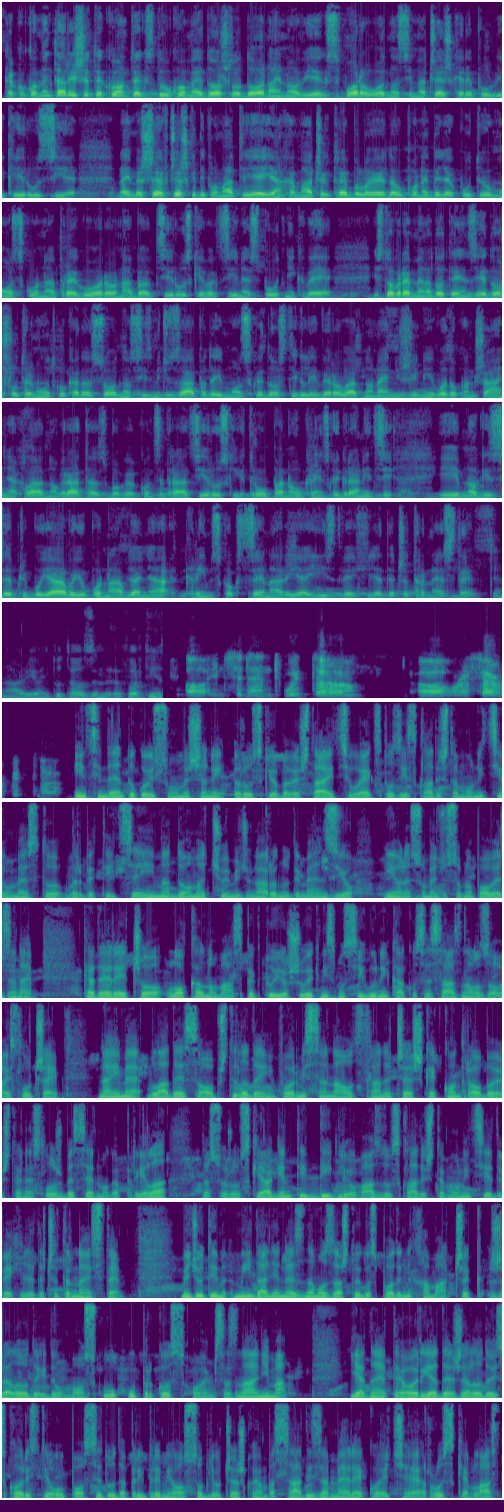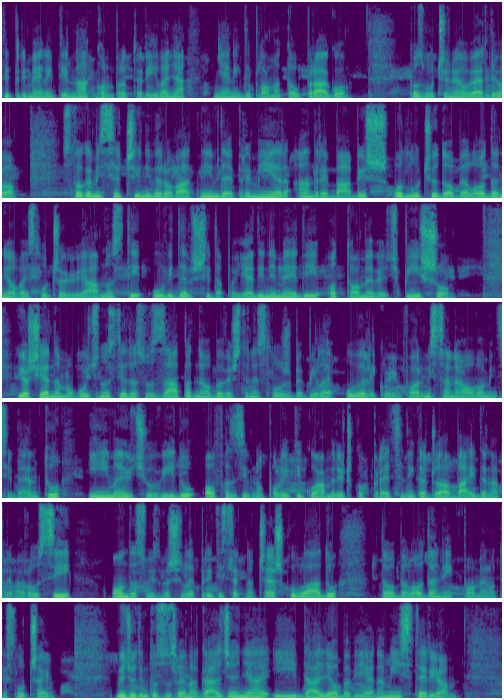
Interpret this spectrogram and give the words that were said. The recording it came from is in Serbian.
Kako komentarišete kontekst u kome je došlo do najnovijeg spora u odnosima Češke republike i Rusije? Naime, šef češke diplomatije Jan Hamaček trebalo je da u ponedeljak putuje u Moskvu na pregovore o nabavci ruske vakcine Sputnik V. Istovremeno do tenzije je došlo u trenutku kada su odnosi između Zapada i Moskve dostigli verovatno najniži nivo dokončanja hladnog rata zbog koncentracije ruskih trupa na ukrajinskoj granici i mnogi se pribojavaju ponavljanja krimskog američkog scenarija iz 2014. Incident u koji su umešani ruski obaveštajci u eksploziji skladišta municije u mesto Vrbetice ima domaću i međunarodnu dimenziju i one su međusobno povezane. Kada je reč o lokalnom aspektu, još uvek nismo sigurni kako se saznalo za ovaj slučaj. Naime, vlada je saopštila da je informisana od strane Češke kontraobaveštene službe 7. aprila da su ruski agenti digli u vazduh skladište municije 2014. Međutim, mi dalje ne znamo zašto je gospodin Hamaček želeo da ide u Moskvu uprkos ovim saznanjima. Jedna je teorija da je želeo da iskoristi ovu posedu da pripremi osoblje u Češkoj ambasadi za mere koje će ruske vlasti primeniti nakon proterivanja njenih diplomata u Pragu. To zvuči neuverljivo. Stoga mi se čini verovatnijim da je premijer Andrej Babiš odlučio da obelodani ovaj slučaj u javnosti, uvidevši da pojedini mediji o tome već pišu. Još jedna mogućnost je da su zapadne obaveštene službe bile uveliko informisane o ovom incidentu i imajući u vidu ofanzivnu politiku američkog predsednika Joea Bidena prema Rusiji, onda su izvršile pritisak na češku vladu da obelodani pomenuti slučaj. Međutim, to su sve nagađanja i dalje obavijena misterijom.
